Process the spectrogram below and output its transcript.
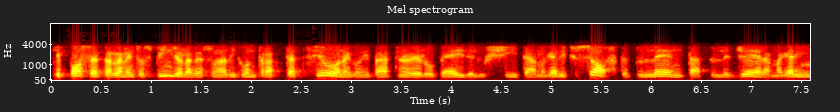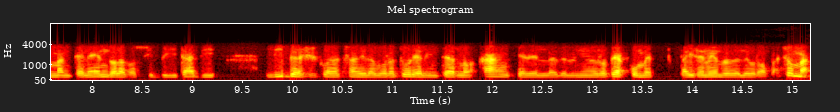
che possa il Parlamento spingerla verso una ricontrattazione con i partner europei dell'uscita magari più soft, più lenta, più leggera, magari mantenendo la possibilità di libera circolazione dei lavoratori all'interno anche del, dell'Unione Europea come Paese membro dell'Europa. Insomma,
